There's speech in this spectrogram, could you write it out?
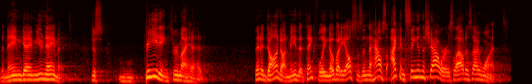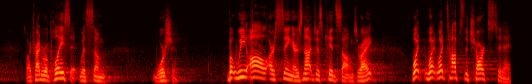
the name game, you name it, just beating through my head. Then it dawned on me that thankfully nobody else is in the house. I can sing in the shower as loud as I want. So I tried to replace it with some worship. But we all are singers, not just kids' songs, right? What, what, what tops the charts today?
